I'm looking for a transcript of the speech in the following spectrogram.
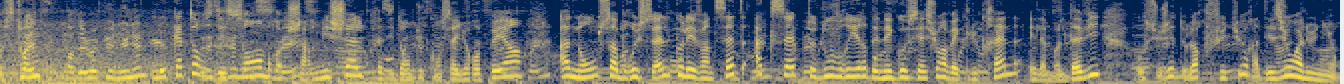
Le 14 décembre, Charles Michel, président du Conseil européen, annonce à Bruxelles que les 27 acceptent d'ouvrir des négociations avec l'Ukraine et la Moldavie au sujet de leur future adhésion à l'Union.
